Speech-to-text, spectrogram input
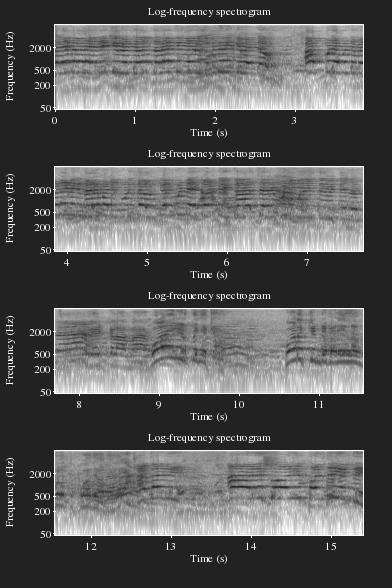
தலைமையில இருக்க வேண்டும் தலைக்கு மேல் சுமந்திருக்க வேண்டும். அப்படிப்பட்ட பெண்ணுக்கு நரபடி கொடுத்து அவன் கண்முன்னே தோண்டி காய்ச்சல் முடித்து விட்டேன் அண்ணா. கேட்கலாமா? போய் நிறுத்துங்க கொடுக்கின்ற வழியெல்லாம் உங்களுக்கு போதாதா? ஆடு கோழி பன்றி என்று.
